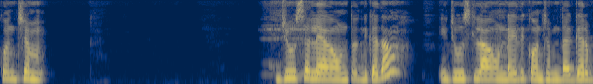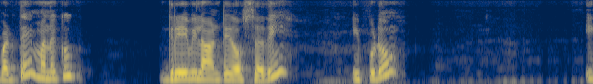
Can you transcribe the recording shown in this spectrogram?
కొంచెం జ్యూస్ లాగా ఉంటుంది కదా ఈ జ్యూస్ లాగా ఉండేది కొంచెం దగ్గర పడితే మనకు గ్రేవీ లాంటిది వస్తుంది. ఇప్పుడు ఈ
